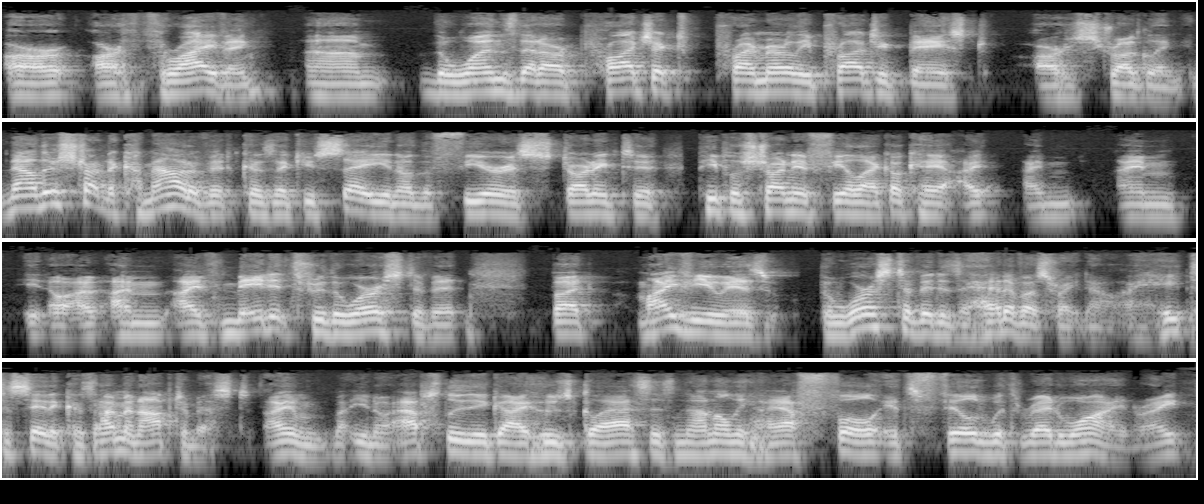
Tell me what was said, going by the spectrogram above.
are are thriving. Um, the ones that are project primarily project based are struggling. Now they're starting to come out of it because, like you say, you know, the fear is starting to people are starting to feel like, okay, I, I'm I'm you know I, I'm I've made it through the worst of it, but my view is the worst of it is ahead of us right now. I hate to say that because I'm an optimist. I am, you know, absolutely a guy whose glass is not only half full, it's filled with red wine, right?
